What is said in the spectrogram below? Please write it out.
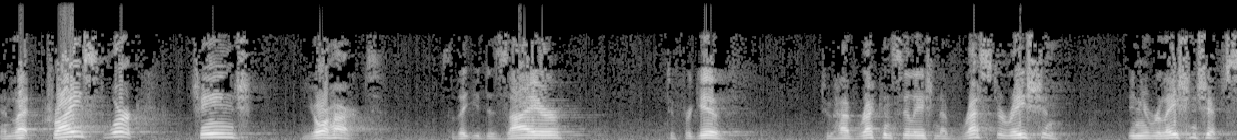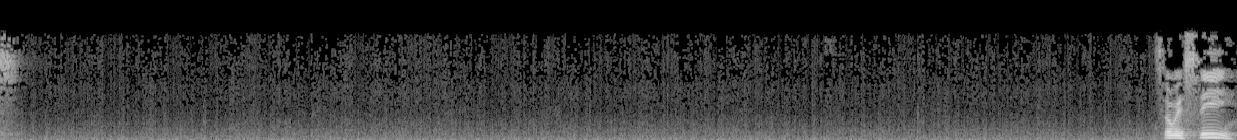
and let Christ's work change your heart so that you desire to forgive, to have reconciliation, have restoration in your relationships. So we see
